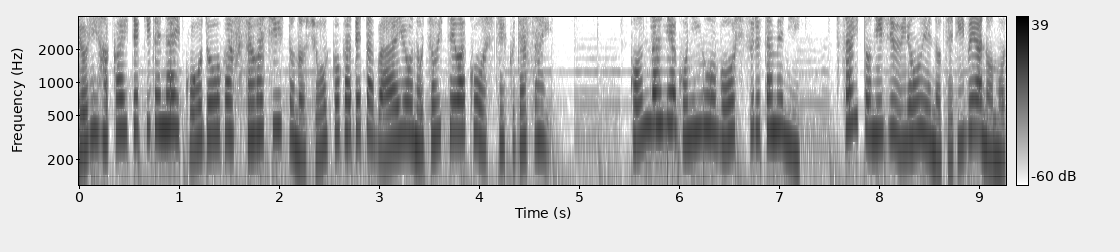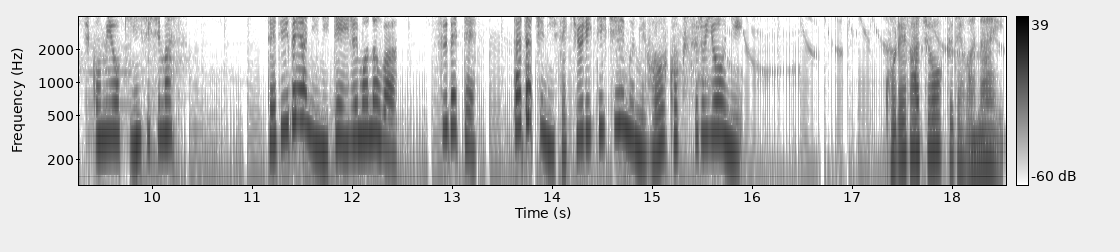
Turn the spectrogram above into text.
より破壊的でない行動がふさわしいとの証拠が出た場合を除いてはこうしてください。混乱や誤認を防止するために、サイト24へのテディベアの持ち込みを禁止します。テディベアに似ているものは、すべて、直ちにセキュリティチームに報告するように。これはジョークではない。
